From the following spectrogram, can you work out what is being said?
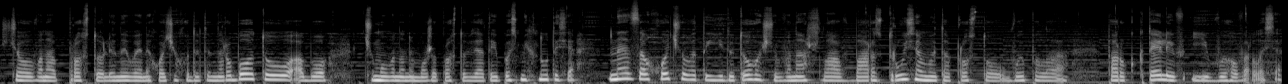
що вона просто лінива і не хоче ходити на роботу, або чому вона не може просто взяти і посміхнутися, не заохочувати її до того, щоб вона йшла в бар з друзями та просто випила пару коктейлів і виговорилася.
